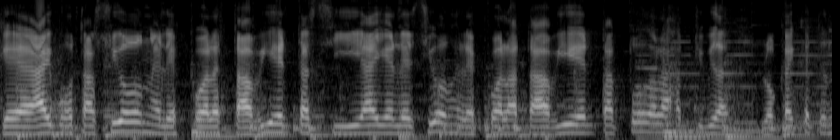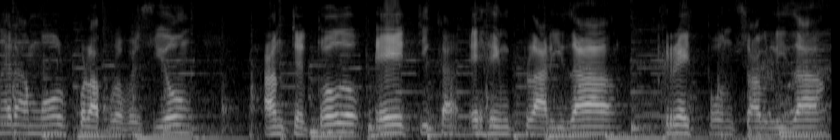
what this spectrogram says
que hay votaciones, la escuela está abierta. Si hay elecciones, la escuela está abierta. Todas las actividades. Lo que hay que tener amor por la profesión, ante todo ética, ejemplaridad, responsabilidad.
